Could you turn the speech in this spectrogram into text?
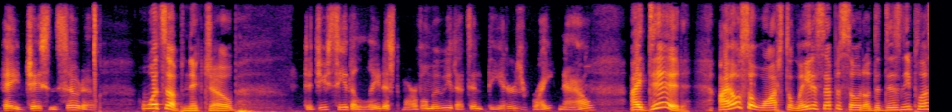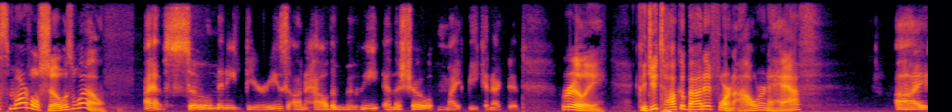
Hey, Jason Soto. What's up, Nick Job? Did you see the latest Marvel movie that's in theaters right now? I did. I also watched the latest episode of the Disney Plus Marvel show as well. I have so many theories on how the movie and the show might be connected. Really? Could you talk about it for an hour and a half I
